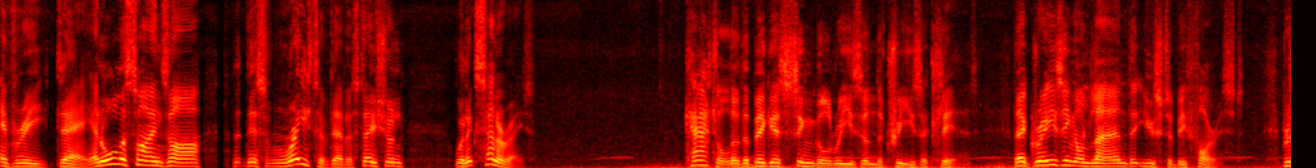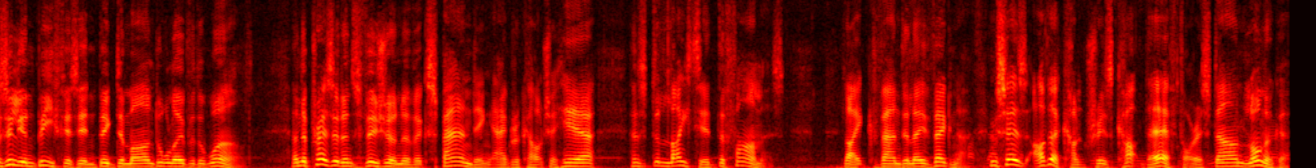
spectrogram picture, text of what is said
every day. And all the signs are that this rate of devastation will accelerate. Cattle are the biggest single reason the trees are cleared. They're grazing on land that used to be forest. Brazilian beef is in big demand all over the world. And the President's vision of expanding agriculture here has delighted the farmers, like Vanderlei Wegner, who says other countries cut their forest down long ago.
